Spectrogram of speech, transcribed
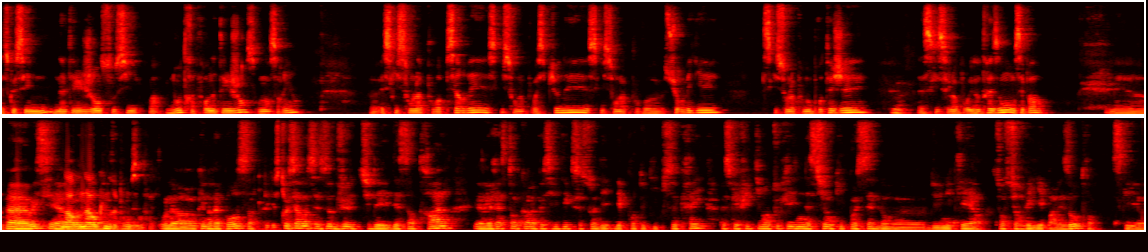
Est-ce que c'est une, intelligence aussi, bah, une autre forme d'intelligence? On n'en sait rien. Euh, est-ce qu'ils sont là pour observer? Est-ce qu'ils sont là pour espionner? Est-ce qu'ils sont là pour euh, surveiller? Est-ce qu'ils sont là pour nous protéger? Hmm. Est-ce qu'ils sont là pour une autre raison? On ne sait pas. Mais euh, oui, on n'a aucune réponse en fait. On n'a aucune réponse. Concernant ces objets au-dessus des, centrales, il reste encore la possibilité que ce soit des, prototypes secrets, parce qu'effectivement toutes les nations qui possèdent du nucléaire sont surveillées par les autres, ce qui est,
